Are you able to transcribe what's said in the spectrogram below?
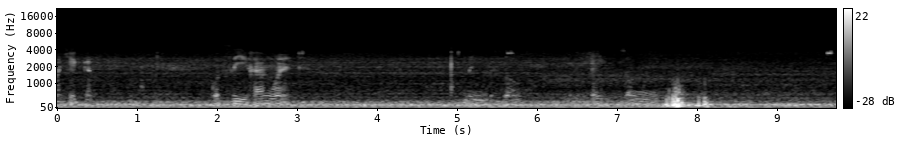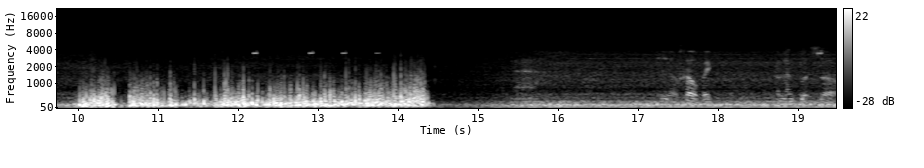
มาเช็คกัน กดสี่ครั้งไว้หนึ่งสองสองเราเข้าไปกำลังตรวจสอบ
